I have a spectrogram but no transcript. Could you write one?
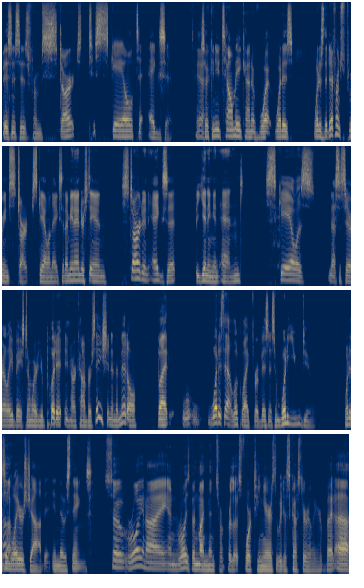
businesses from start to scale to exit. Yeah. So can you tell me kind of what what is what is the difference between start, scale, and exit? I mean, I understand start and exit, beginning and end. Scale is necessarily based on where you put it in our conversation in the middle. But w- what does that look like for a business, and what do you do? What is a Oh. lawyer's job in those things? So Roy and I, and Roy's been my mentor for those 14 years that we discussed earlier. But uh,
